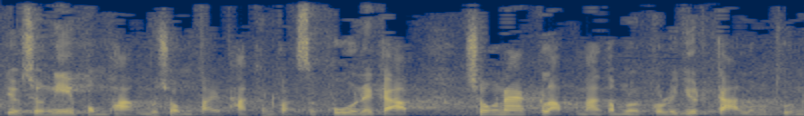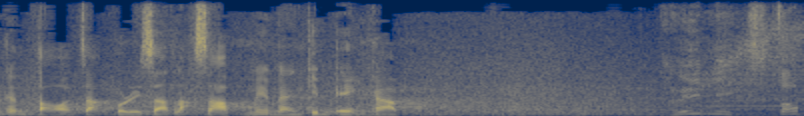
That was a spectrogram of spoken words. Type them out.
เดี๋ยวช่วงนี้ผมพาคุณผู้ชมไปพักกันก่อนสักครู่นะครับ ช่วงหน้ากลับมากำหนดกลยุทธ์การลงทุนกันต่อจากบริษัทหลักทรัพย์เมย์แบงกิมเองครับคลินิก Stop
